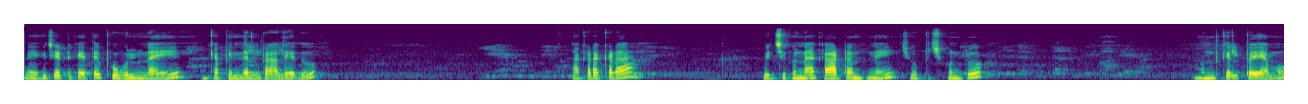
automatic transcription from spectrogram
వేగ చెట్టుకైతే పువ్వులు ఉన్నాయి ఇంకా పిందెలు రాలేదు. అక్కడక్కడ విచ్చుకున్న కాటన్ని చూపించుకుంటూ ముందుకెళ్ళిపోయాము.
